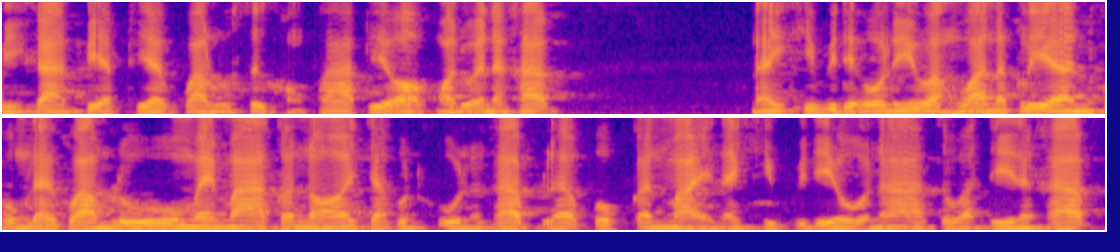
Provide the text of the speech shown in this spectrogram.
มีการเปรียบเทียบความรู้สึกของภาพที่ออกมาด้วยนะครับ ในคลิปวิดีโอนี้หวังว่านักเรียนคงได้ความรู้ไม่มากก็น้อยจากคุณครูนะครับ แล้วพบกันใหม่ในคลิปวิดีโอหน้าสวัสดีนะครับ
